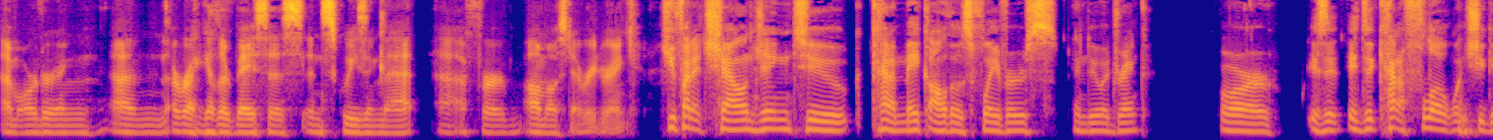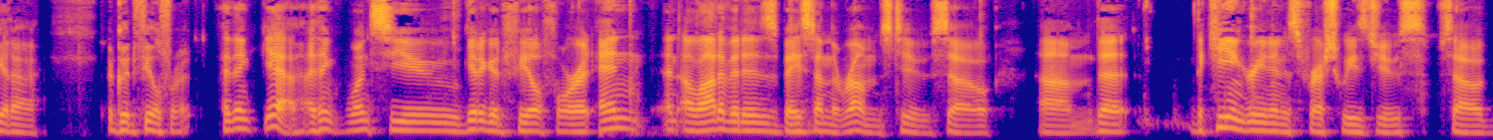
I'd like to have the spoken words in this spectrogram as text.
I'm ordering on a regular basis and squeezing that uh, for almost every drink. Do you find it challenging to kind of make all those flavors into a drink, or is it is it kind of flow once you get a a good feel for it? I think yeah, I think once you get a good feel for it, and and a lot of it is based on the rums too. So um, the the key ingredient is fresh squeezed juice, so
